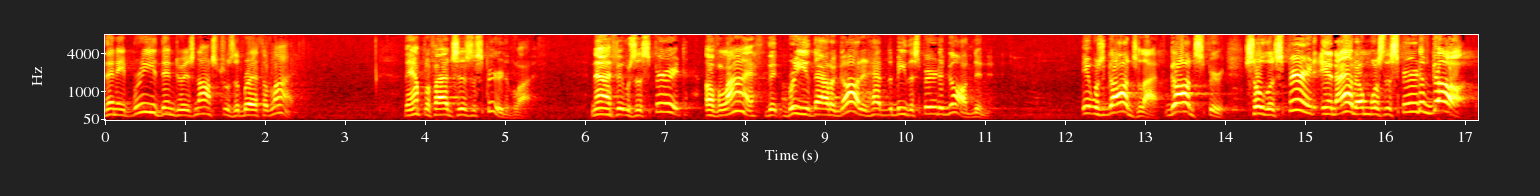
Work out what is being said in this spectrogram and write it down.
then He breathed into his nostrils the breath of life. The Amplified says the spirit of life. Now, if it was the spirit of life that breathed out of God, it had to be the spirit of God, didn't it? It was God's life, God's spirit. So the spirit in Adam was the spirit of God.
